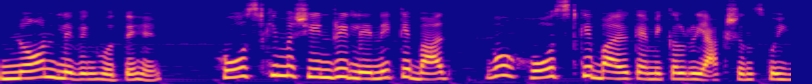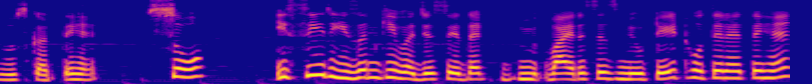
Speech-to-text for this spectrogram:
नॉन लिविंग होते हैं। होस्ट की मशीनरी लेने के बाद वो होस्ट के बायोकेमिकल रिएक्शंस को यूज़ करते हैं। सो so, इसी रीजन की वजह से दैट वायरसेस म्यूटेट होते रहते हैं।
